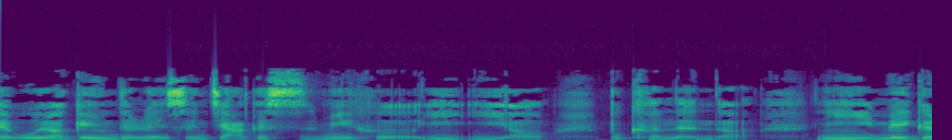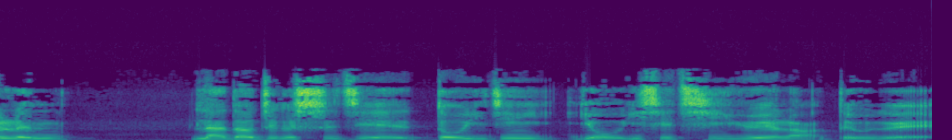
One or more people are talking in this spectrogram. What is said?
哎，我要给你的人生加个使命和意义哦，不可能的。你每个人。来到这个世界都已经有一些契约了，对不对？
